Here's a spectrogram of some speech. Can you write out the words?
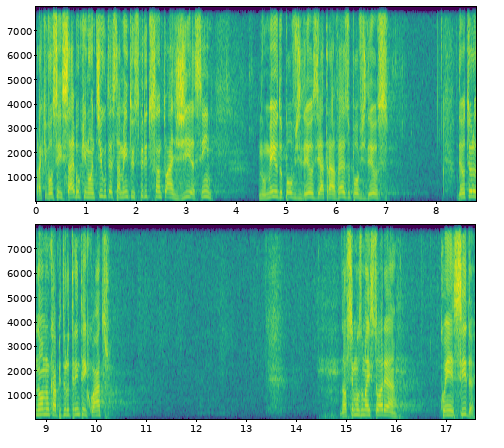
para que vocês saibam que no Antigo Testamento o Espírito Santo agia assim, no meio do povo de Deus e através do povo de Deus. Deuteronômio, capítulo 34. Nós temos uma história conhecida.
